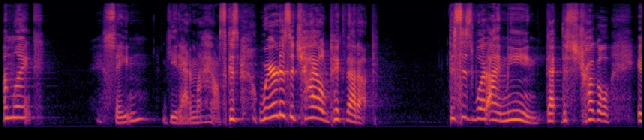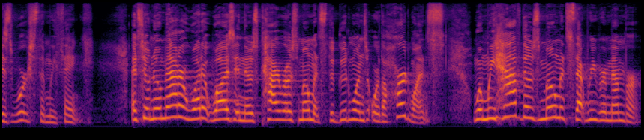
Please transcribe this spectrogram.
I'm like, Satan, get out of my house. Because where does a child pick that up? This is what I mean that the struggle is worse than we think. And so, no matter what it was in those kairos moments, the good ones or the hard ones, when we have those moments that we remember,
